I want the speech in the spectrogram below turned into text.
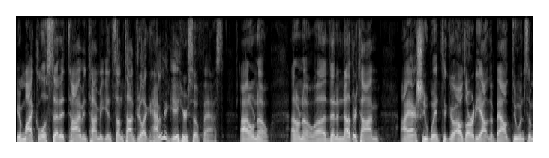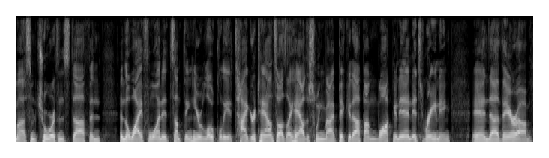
you know, Michael has said it time and time again. Sometimes you're like, how did it get here so fast? I don't know. I don't know. Uh, then another time, I actually went to go. I was already out and about doing some uh, some chores and stuff, and and the wife wanted something here locally at Tiger Town, so I was like, hey, I'll just swing by and pick it up. I'm walking in, it's raining, and uh, they're um,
